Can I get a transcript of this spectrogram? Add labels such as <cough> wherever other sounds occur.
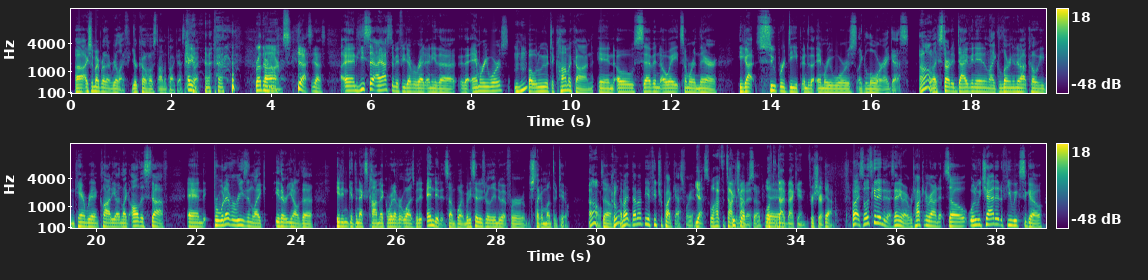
Uh, actually, my brother in real life, your co host on the podcast. Anyway. <laughs> Brother in Uh, arms. <laughs> Yes, yes. And he said I asked him if he'd ever read any of the the Amory Wars, Mhm. but when we went to Comic Con in 07, 08, somewhere in there, he got super deep into the Amory Wars like lore, I guess. Oh, Like started diving in and like learning about Coheed and Cambria and Claudio and like all this stuff. And for whatever reason, like either you know the he didn't get the next comic or whatever it was, but it ended at some point. But he said he was really into it for just like a month or two. Oh, So cool. that might that might be a future podcast for you. yes, we'll have to talk Future about episode. it. We'll Yeah, have to yeah. dive back in for sure. Yeah. All right, so let's get into this. Anyway, we're talking around it. So when we chatted a few weeks ago,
